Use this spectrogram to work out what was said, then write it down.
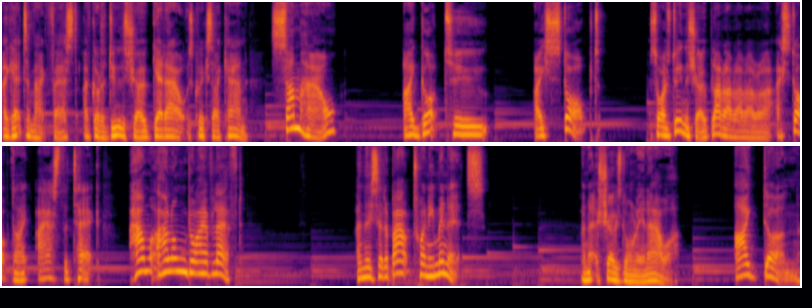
I get to MacFest. I've got to do the show, get out as quick as I can. Somehow, I got to. I stopped so I was doing the show, blah, blah, blah, blah, blah. I stopped and I, I asked the tech, how, how long do I have left? And they said, about 20 minutes. And a show's normally an hour. I'd done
